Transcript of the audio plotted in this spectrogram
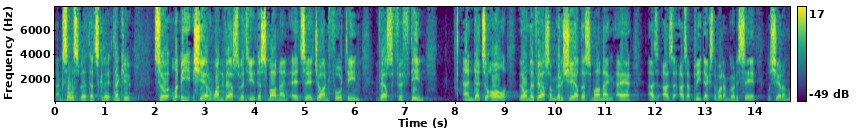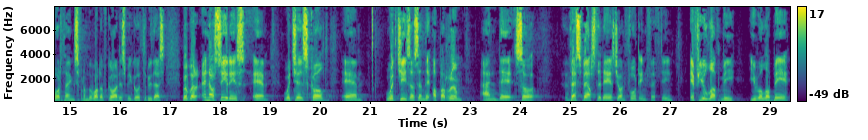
Thanks, Elizabeth. That's great. Thank you. So let me share one verse with you this morning. It's uh, John 14, verse 15. And that's all, the only verse I'm going to share this morning uh, as, as, as a pretext of what I'm going to say. We'll share more things from the Word of God as we go through this. But we're in our series, um, which is called um, With Jesus in the Upper Room. And uh, so this verse today is John 14, 15. If you love me, you will obey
